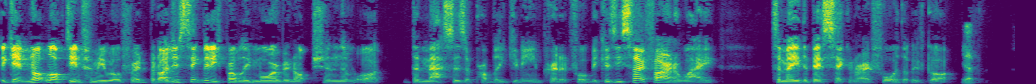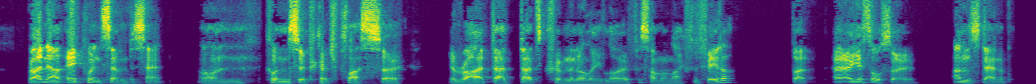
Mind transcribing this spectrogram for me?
again, not locked in for me, Wilfred, but I just think that he's probably more of an option than what the masses are probably giving him credit for because he's so far and away, to me, the best second row forward that we've got. Yep. Right now, 8.7% on Super Supercoach Plus. So you're right. That that's criminally low for someone like Fifita, but I guess also understandable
